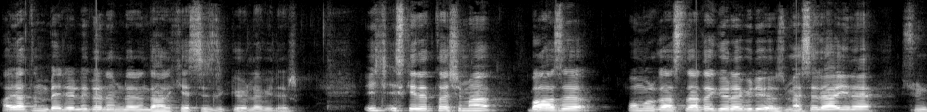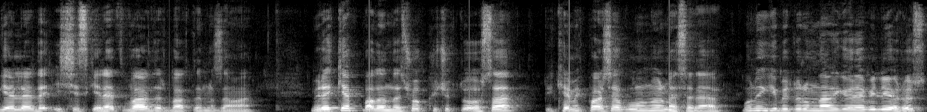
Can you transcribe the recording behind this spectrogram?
hayatın belirli dönemlerinde hareketsizlik görülebilir. İç iskelet taşıma bazı omurgaslarda görebiliyoruz. Mesela yine süngerlerde iç iskelet vardır baktığımız zaman. Mürekkep balığında çok küçük de olsa bir kemik parça bulunur mesela. Bunun gibi durumları görebiliyoruz.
